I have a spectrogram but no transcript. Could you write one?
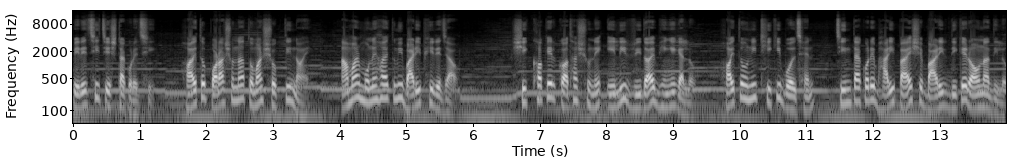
পেরেছি চেষ্টা করেছি। হয়তো পড়াশোনা তোমার শক্তি নয়। আমার মনে হয় তুমি বাড়ি ফিরে যাও। শিক্ষকের কথা শুনে এলির হৃদয় ভেঙে গেল। হয়তো উনি ঠিকই বলছেন, চিন্তা করে ভারী পায়ে সে বাড়ির দিকে রওনা দিল।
